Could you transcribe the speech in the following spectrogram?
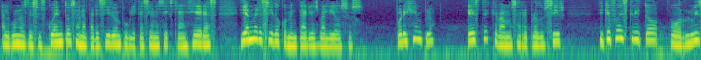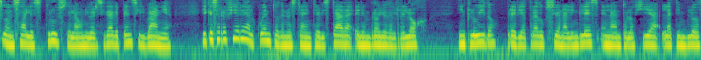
algunos de sus cuentos han aparecido en publicaciones extranjeras y han merecido comentarios valiosos. Por ejemplo, este que vamos a reproducir y que fue escrito por Luis González Cruz de la Universidad de Pensilvania y que se refiere al cuento de nuestra entrevistada El embrollo del reloj, incluido previa traducción al inglés en la antología Latin Blood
